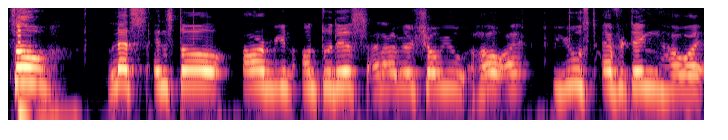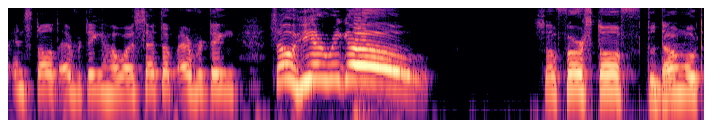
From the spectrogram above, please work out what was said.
So let's install Armbian onto this, and I will show you how I used everything, how I installed everything, how I set up everything. So here we go! So first off, to download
